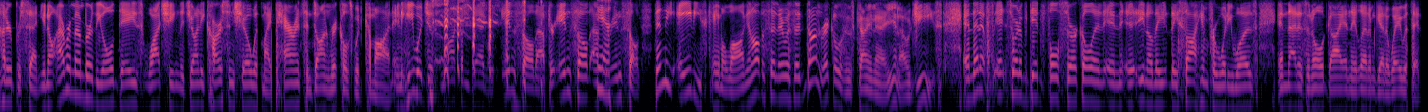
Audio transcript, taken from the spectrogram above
that 100%. You know, I remember the old days watching the Johnny Carson show with my parents, and Don Rickles would come on, and he would just knock them dead with insult after insult after Yeah. insult. Then the 80s came along, and all of a sudden there was a Don Rickles is kind of, you know, geez. And then it, it sort of did full circle, and, and uh, you know, they, they saw him for what he was, and that is an old guy, and they let him get away with it.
